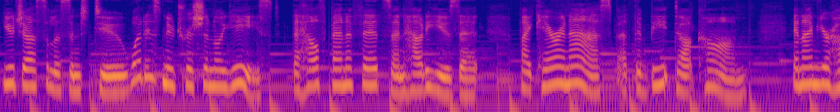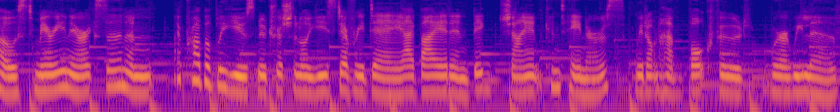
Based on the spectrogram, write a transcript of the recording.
You just listened to What is Nutritional Yeast? The Health Benefits and How to Use It by Karen Asp at thebeet.com. And I'm your host, Marian Erickson, and I probably use nutritional yeast every day. I buy it in big, giant containers. We don't have bulk food where we live.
